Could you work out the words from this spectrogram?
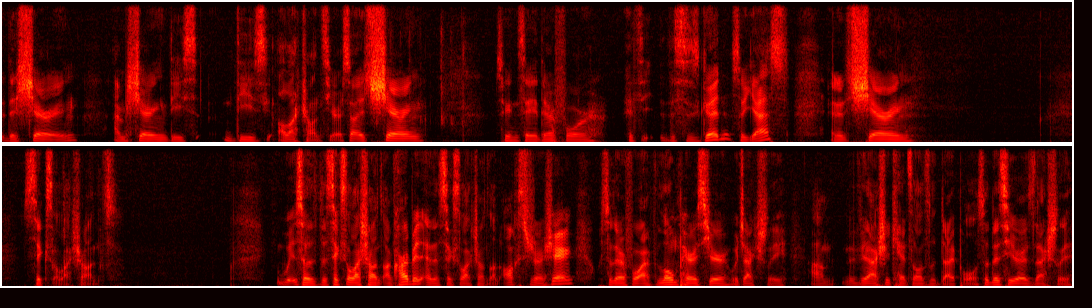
this sharing, I'm sharing these these electrons here. So it's sharing, so you can say therefore, if this is good, so yes, and it's sharing six electrons. So the six electrons on carbon and the six electrons on oxygen are sharing. So therefore, I have lone pairs here, which actually um, they actually cancel as a dipole. So this here is actually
